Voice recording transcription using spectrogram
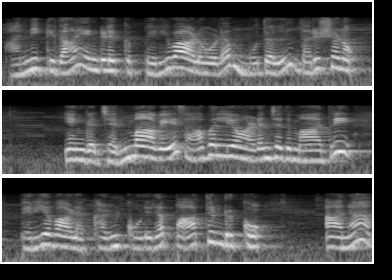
அன்னைக்கு தான் எங்களுக்கு பெரியவாளோட முதல் தரிசனம். எங்க ஜென்மாவே சாபல்யம் அடைஞ்சது மாதிரி பெரியவாளை கண் குளிர பார்த்துட்டு இருக்கோம் ஆனா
